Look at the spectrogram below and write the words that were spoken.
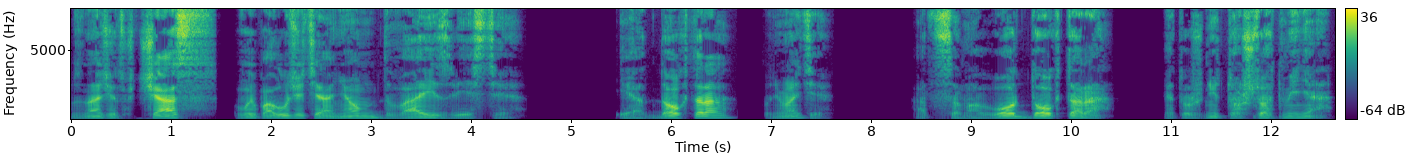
Значит, в час вы получите о нем два известия. И от доктора, понимаете, от самого доктора. Это уж не то, что от меня.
